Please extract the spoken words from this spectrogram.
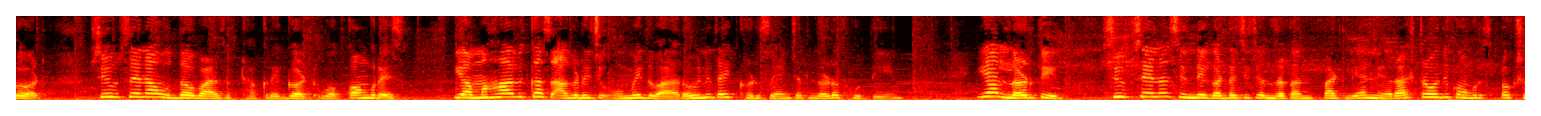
गट शिवसेना उद्धव बाळासाहेब ठाकरे गट व काँग्रेस या महाविकास आघाडीचे उमेदवार रोहिणीताई खडसे यांच्यात लढत होती. या लढतीत शिवसेना शिंदे गटाचे चंद्रकांत पाटील यांनी राष्ट्रवादी काँग्रेस पक्ष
